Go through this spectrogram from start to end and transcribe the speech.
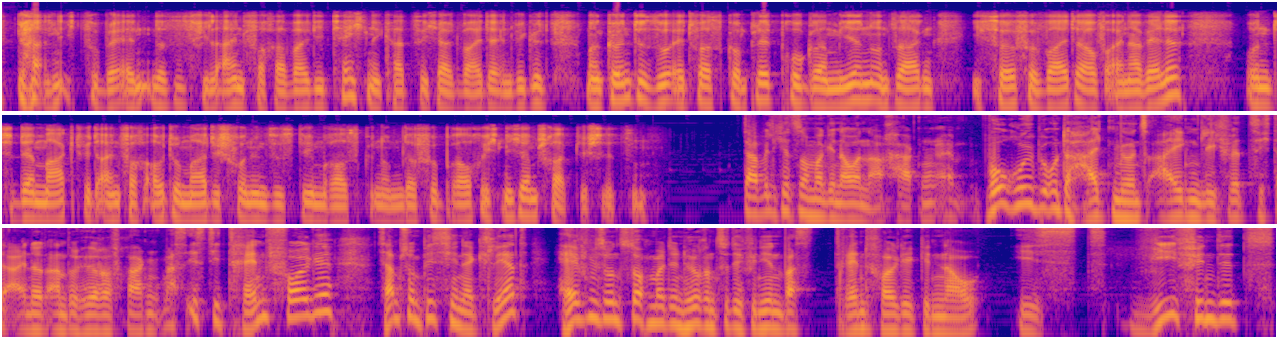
gar nicht zu beenden. Das ist viel einfacher, weil die Technik hat sich halt weiterentwickelt. Man könnte so etwas komplett programmieren und sagen, ich surfe weiter auf einer Welle und der Markt wird einfach automatisch von den Systemen rausgenommen. Dafür brauche ich nicht am Schreibtisch sitzen. Da will ich jetzt nochmal genauer nachhaken. Ähm, worüber unterhalten wir uns eigentlich, wird sich der eine oder andere Hörer fragen. Was ist die Trendfolge? Sie haben schon ein bisschen erklärt. Helfen Sie uns doch mal den Hörern zu definieren, was Trendfolge genau ist. Wie findet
